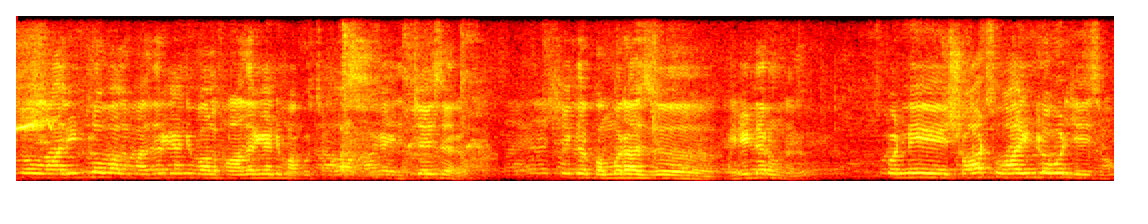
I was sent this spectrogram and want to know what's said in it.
సో వాళ్ళ ఇంట్లో వాళ్ళ మదర్ కానీ వాళ్ళ ఫాదర్ కానీ మాకు చాలా బాగా హెల్ప్ చేశారు. శేఖర్ కొమ్మరాజు ఎడిటర్ ఉన్నారు. కొన్ని షార్ట్స్ వాళ్ళ ఇంట్లో కూడా చేసాం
